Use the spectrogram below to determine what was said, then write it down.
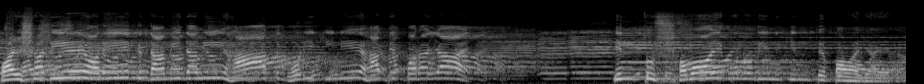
পয়সা দিয়ে অনেক দামি দামি হাত ঘড়ি কিনে হাতে পরা যায়। কিন্তু সময় কোনোদিন কিনতে পাওয়া যায় না।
